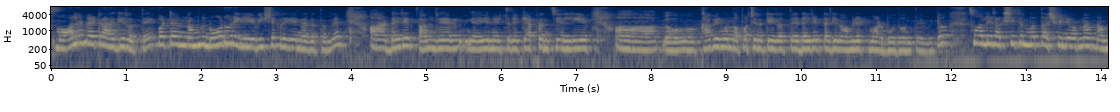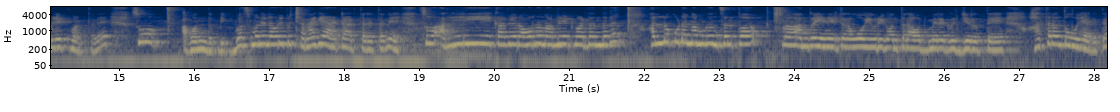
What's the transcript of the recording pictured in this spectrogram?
ಸ್ಮಾಲೇ ಮ್ಯಾಟ್ರ್ ಆಗಿರುತ್ತೆ ಬಟ್ ನಮ್ಗೆ ನೋಡೋರಿಗೆ, ವೀಕ್ಷಕರಿಗೆ ಏನಾಗುತ್ತೆ ಅಂದರೆ ಡೈರೆಕ್ಟ್ ಅಂದರೆ ಏನು ಹೇಳ್ತಾರೆ ಕ್ಯಾಪ್ಟನ್ಸಿಯಲ್ಲಿ ಕಾವ್ಯಂಗೆ ಒಂದು ಅಪರ್ಚುನಿಟಿ ಇರುತ್ತೆ ಡೈರೆಕ್ಟಾಗಿ ನಾಮಿನೇಟ್ ಮಾಡ್ಬೋದು ಅಂತ ಹೇಳ್ಬಿಟ್ಟು. ಸೊ ಅಲ್ಲಿ ರಕ್ಷಿತನ್ ಮತ್ತು ಅಶ್ವಿನಿ ಅವ್ರನ್ನ ನಾಮಿನೇಟ್ ಮಾಡ್ತಾಳೆ ಸೊ ಒಂದು ಬಿಗ್ ಬಾಸ್ ಮನೇಲಿ ಅವರಿಬ್ಬರು ಚೆನ್ನಾಗೇ ಆಟ ಆಡ್ತಾರೆ ತಾನೇ. ಸೊ ಅಲ್ಲಿ ಕಾವ್ಯ ಅವ್ರು ಅವ್ರನ್ನ ನಾಮಿನೇಟ್ ಮಾಡ್ದಂದಾಗ ಅಲ್ಲೂ ಕೂಡ ನಮ್ಗೊಂದು ಸ್ವಲ್ಪ ಅಂದರೆ ಏನು ಹೇಳ್ತಾರೆ, ಓ, ಇವ್ರಿಗೆ ಒಂಥರ ಅವ್ರ ಮೇಲೆ ಗ್ರಿಜ್ ಇರುತ್ತೆ, ಆ ಥರ ಅಂತ ಊಹೆ ಆಗುತ್ತೆ.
